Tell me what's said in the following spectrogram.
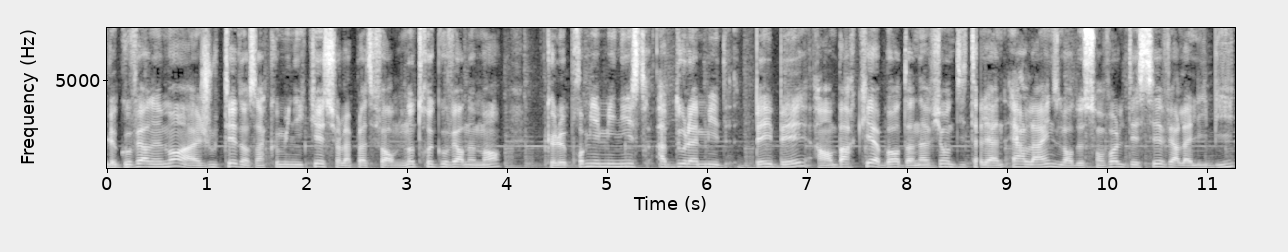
Le gouvernement a ajouté dans un communiqué sur la plateforme Notre gouvernement que le Premier ministre Abdulhamid Bebe a embarqué à bord d'un avion d'Italian Airlines lors de son vol d'essai vers la Libye,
